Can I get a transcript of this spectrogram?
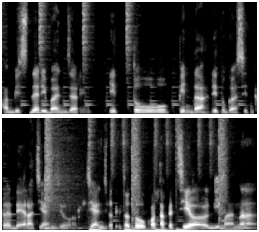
habis dari Banjar itu pindah ditugasin ke daerah Cianjur. Cianjur itu tuh kota kecil di mana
